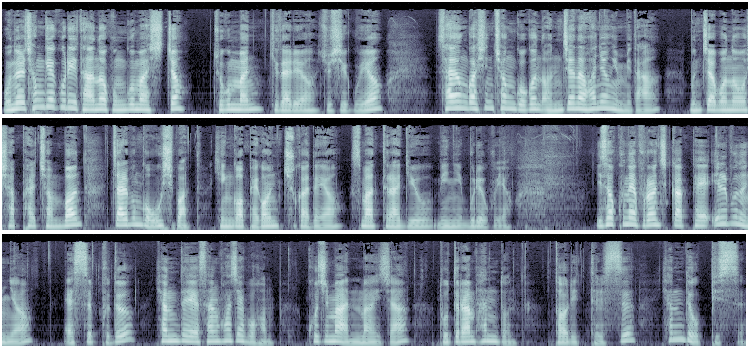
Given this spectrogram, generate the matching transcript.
오늘 청개구리 단어 궁금하시죠? 조금만 기다려 주시고요. 사연과 신청곡은 언제나 환영입니다. 문자번호 샵 8000번, 짧은 거 50원, 긴 거 100원 추가되어 스마트 라디오 미니 무료고요. 이석훈의 브런치 카페 1부는요. S푸드, 현대해상 화재보험, 코지마 안마의자, 도드람 한돈, 더 리틀스, 현대오피스,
